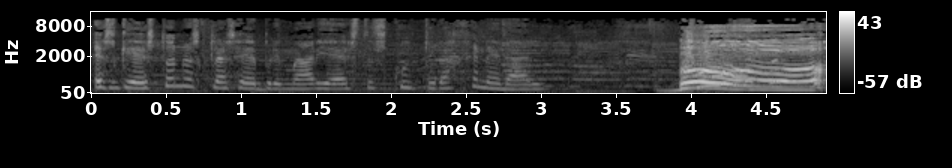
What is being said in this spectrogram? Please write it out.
Es que esto no es clase de primaria, esto es cultura general. ¡Boom!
